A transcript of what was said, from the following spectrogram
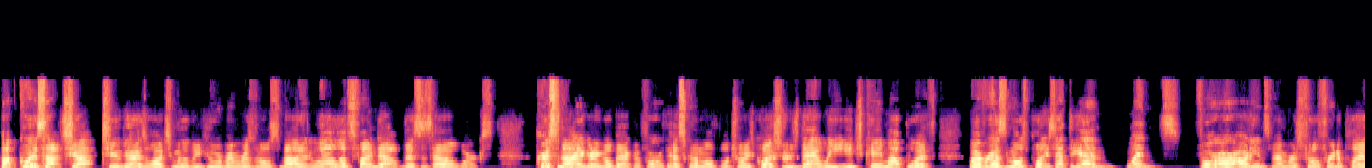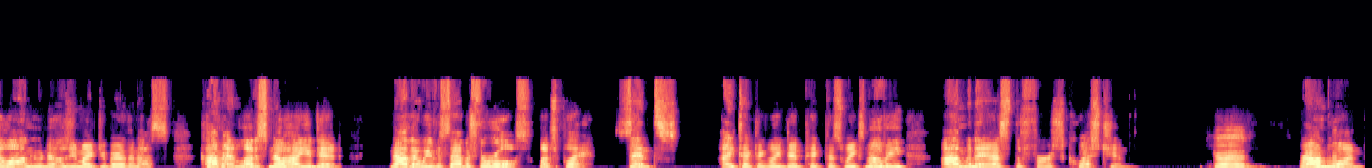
Pop quiz, hot shot. Two guys watch a movie. Who remembers the most about it? Well, let's find out. This is how it works. Chris and I are going to go back and forth asking the multiple choice questions that we each came up with. Whoever has the most points at the end wins. For our audience members, feel free to play along. Who knows? You might do better than us. Comment and let us know how you did. Now that we've established the rules, let's play. Since I technically did pick this week's movie, I'm going to ask the first question. Go ahead. Round one.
